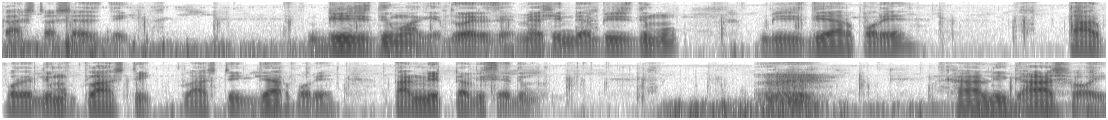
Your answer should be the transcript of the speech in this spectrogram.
কাজটা শেষ দিই। বীজ দিব আগে দুয়ারে যে, মেশিন দিয়ে বীজ দিব বীজ দেওয়ার পরে তারপরে দিব প্লাস্টিক। প্লাস্টিক দেওয়ার পরে তার নেটটা বিছিয়ে দিব খালি ঘাস হয়।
